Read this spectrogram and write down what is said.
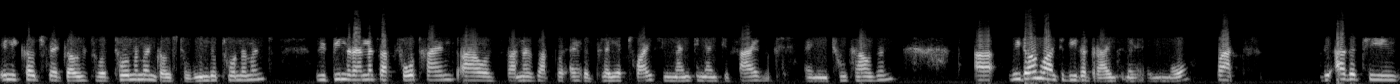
Any coach that goes to a tournament goes to win the tournament. We've been runners up four times. I was runners up as a player twice in 1995 and in 2000. Uh, we don't want to be the bridesmaid anymore, but the other teams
